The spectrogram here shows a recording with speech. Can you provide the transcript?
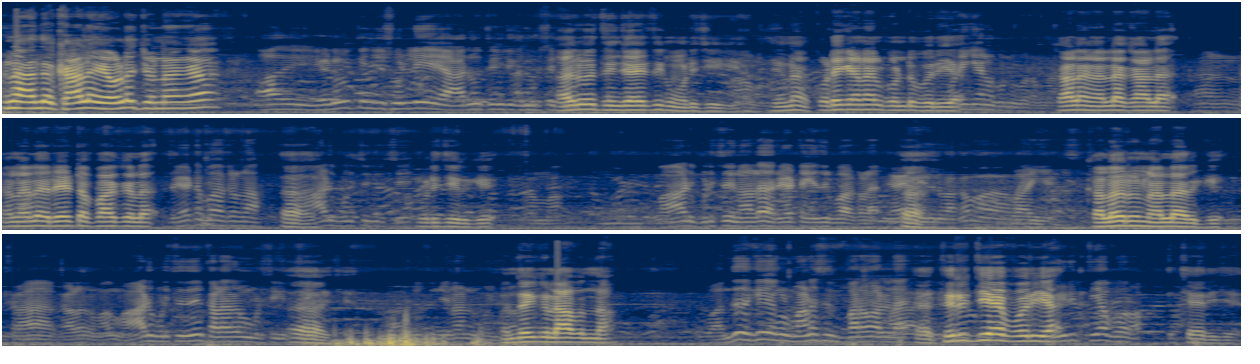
என்ன அந்த காலை எவ்வளோ சொன்னாங்க? அது எழுபத்தஞ்சு சொல்லி அறுபத்தஞ்சுக்கு முடிச்சு. அறுபத்தஞ்சாயிரத்துக்கு முடிச்சிக்க என்ன கொடைக்கானல் கொண்டு போறியா? கொடைக்கானல் கொண்டு போகிறோம் காலை நல்ல காலை. அதனால ரேட்டை பார்க்கல. ரேட்டை பார்க்கலாம் மாடு பிடிச்சிக்கிருச்சு. பிடிச்சிருக்கு. ஆமாம் மாடு பிடிச்சதுனால ரேட்டை எதிர்பார்க்கல. வாங்கிடுச்சு கலரும் நல்லா இருக்கு. கலர் மாடு பிடிச்சது கலரும் ரூபா வந்ததுக்கு லாபம் தான் வந்ததுக்கு எங்களுக்கு மனசுக்கு பரவாயில்ல. திருச்சியா போறியா? திருப்தியாக போகிறோம் சரி சரி.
